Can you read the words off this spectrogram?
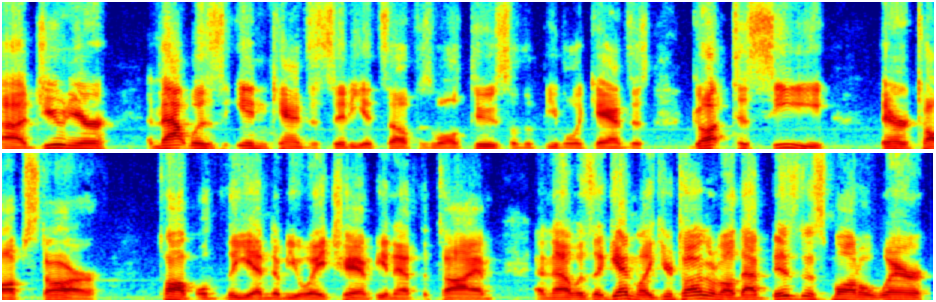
uh, Jr. and that was in Kansas City itself as well too. So the people of Kansas got to see their top star toppled the NWA champion at the time, and that was again like you're talking about that business model where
